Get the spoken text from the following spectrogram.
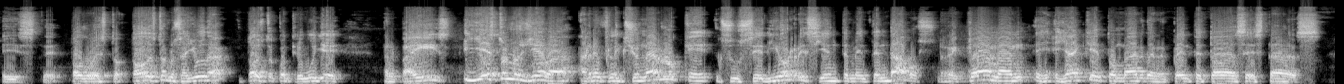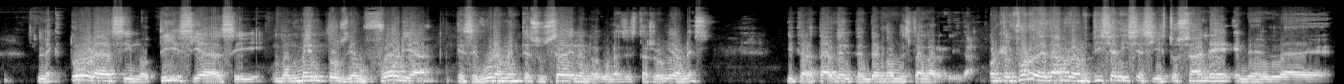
este, todo esto, todo esto nos ayuda, todo esto contribuye al país y esto nos lleva a reflexionar lo que sucedió recientemente en Davos. Reclaman, eh, y hay que tomar de repente todas estas lecturas y noticias y momentos de euforia que seguramente suceden en algunas de estas reuniones y tratar de entender dónde está la realidad. Porque el foro de Davos, la noticia dice, si esto sale en el, eh,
